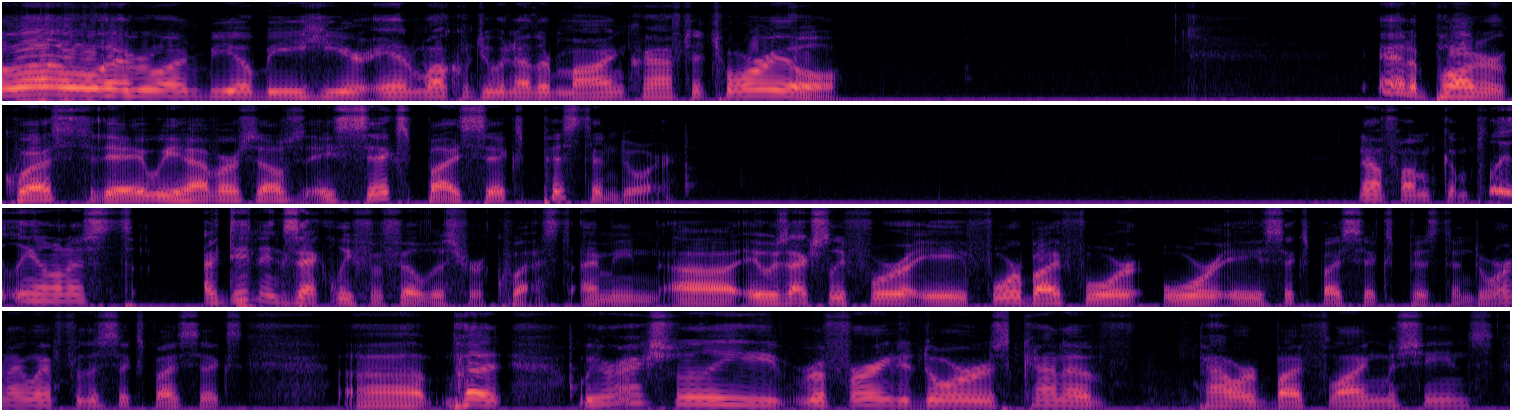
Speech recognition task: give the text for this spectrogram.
Hello everyone, BOB here, and welcome to another Minecraft tutorial. And upon request, today we have ourselves a 6x6 piston door. Now, if I'm completely honest, I didn't exactly fulfill this request. I mean, uh, it was actually for a 4x4 or a 6x6 piston door, and I went for the 6x6. Uh, but we were actually referring to doors kind of powered by flying machines.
